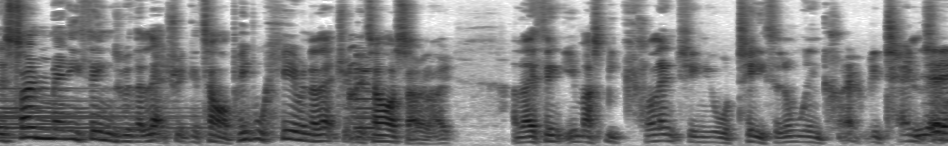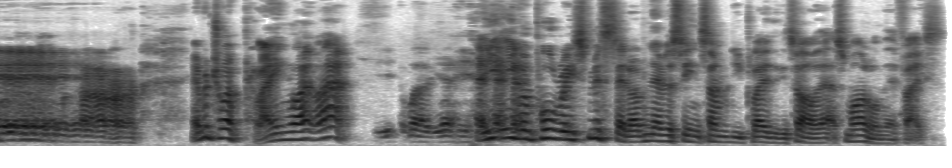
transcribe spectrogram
There's so many things with electric guitar. People hear an electric guitar solo and they think you must be clenching your teeth and all incredibly tense. Yeah. Ever try playing like that? Well, yeah, yeah. Even Paul Reed Smith said, I've never seen somebody play the guitar without a smile on their face.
